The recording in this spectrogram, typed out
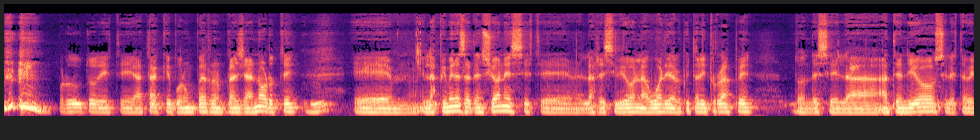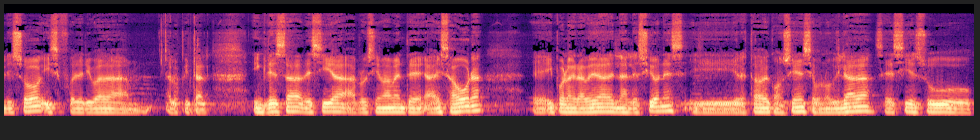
producto de este ataque por un perro en Playa Norte. Las primeras atenciones este, las recibió en la guardia del Hospital Iturraspe donde se la atendió, se la estabilizó y se fue derivada al hospital. Ingresa, decía, aproximadamente a esa hora eh, y por la gravedad de las lesiones y el estado de conciencia o nubilada, se decide su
